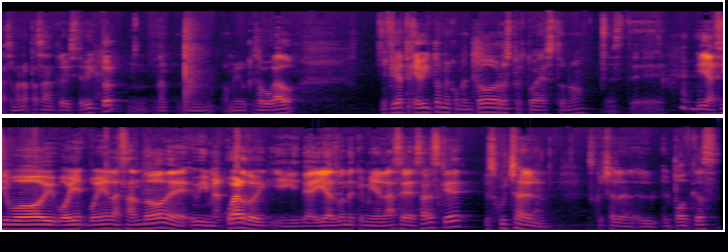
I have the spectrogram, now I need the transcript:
la semana pasada entrevisté a Víctor, un, amigo que es abogado, y fíjate que Víctor me comentó respecto a esto, ¿no? Este, y así voy, voy, voy enlazando y me acuerdo, y, de ahí es donde que mi enlace, ¿sabes qué? Escucha el, escucha el, podcast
